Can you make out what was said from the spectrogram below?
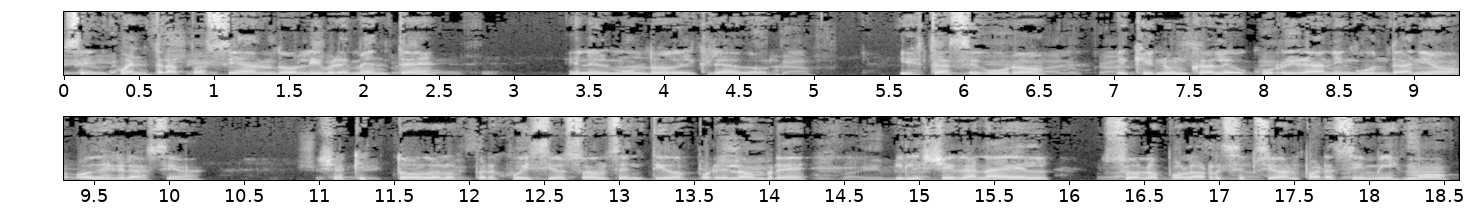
se encuentra paseando libremente en el mundo del Creador y está seguro de que nunca le ocurrirá ningún daño o desgracia ya que todos los perjuicios son sentidos por el hombre y le llegan a él solo por la recepción para sí mismo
